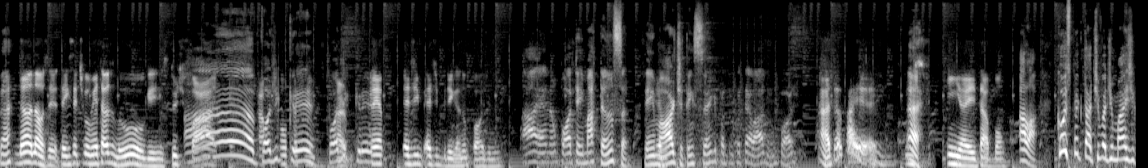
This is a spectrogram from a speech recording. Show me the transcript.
né? Não, não, tem que ser tipo Metal Slug, Street Fighter. Ah, pode crer, pode crer. É, é, de, é de briga, não pode, né? Ah, é, não pode. Tem matança, tem morte, tem sangue pra tudo quanto é lado, não pode. Ah, então tá aí. É. É. Uns aí, tá bom. Ah lá. Com expectativa de mais de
